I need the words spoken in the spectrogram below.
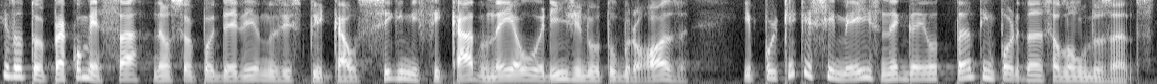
E, doutor, para começar, né, o senhor poderia nos explicar o significado né, e a origem do Outubro Rosa e por que, que esse mês né, ganhou tanta importância ao longo dos anos?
